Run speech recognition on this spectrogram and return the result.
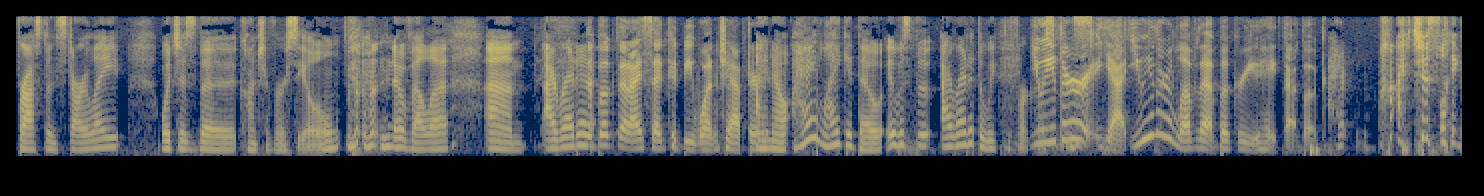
Frost and Starlight, which is the controversial novella. Um, I read it. The book that I said could be one chapter. I know. I like it though. It was the I read it the week before. You Christmas. either, yeah, you either love that book or you hate that book. I, I just like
